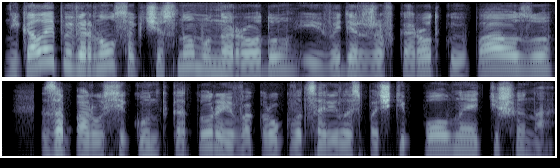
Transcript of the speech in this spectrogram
Николай повернулся к честному народу и, выдержав короткую паузу, за пару секунд которой вокруг воцарилась почти полная тишина,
